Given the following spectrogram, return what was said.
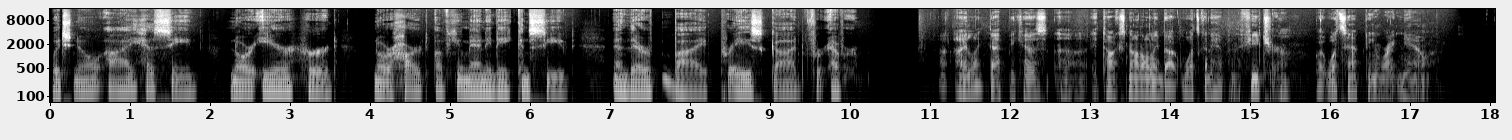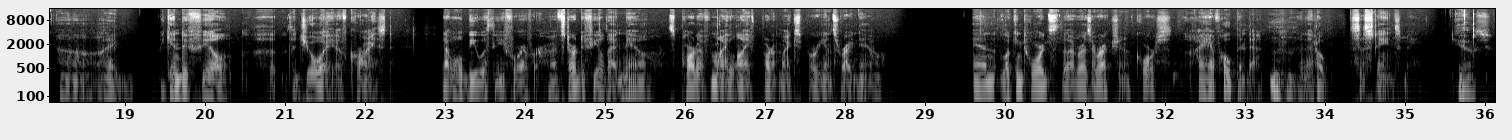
which no eye has seen, nor ear heard, nor heart of humanity conceived, and thereby praise God forever. I like that because uh, it talks not only about what's going to happen in the future, but what's happening right now. Uh, I begin to feel the, the joy of Christ that will be with me forever. I've started to feel that now. It's part of my life, part of my experience right now. And looking towards the resurrection, of course, I have hope in that, mm-hmm. and that hope sustains me. Yes.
